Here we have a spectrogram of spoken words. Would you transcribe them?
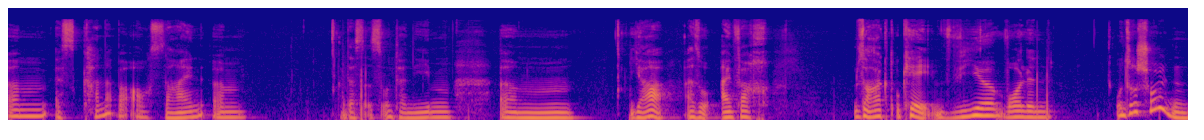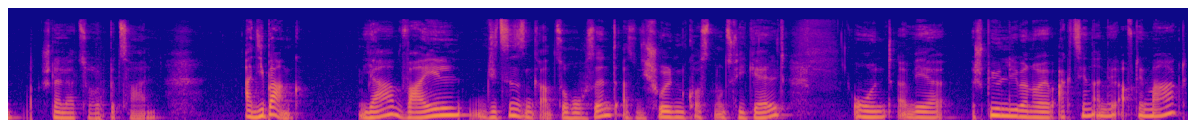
Ähm, es kann aber auch sein, ähm, dass das Unternehmen ähm, ja, also einfach sagt, okay, wir wollen unsere Schulden schneller zurückbezahlen an die Bank. Ja, weil die Zinsen gerade so hoch sind, also die Schulden kosten uns viel Geld und äh, wir spülen lieber neue Aktien auf den Markt,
